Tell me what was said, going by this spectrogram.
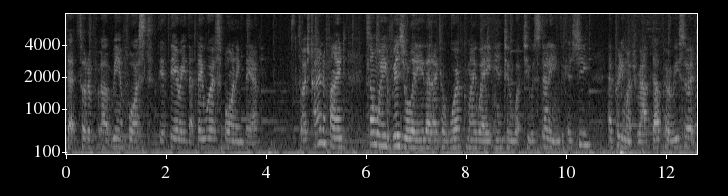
that sort of uh, reinforced their theory that they were spawning there. So I was trying to find some way visually that I could work my way into what she was studying because she had pretty much wrapped up her research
